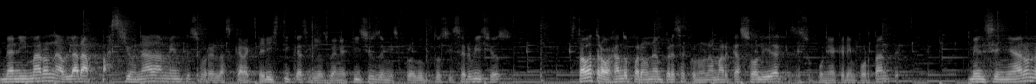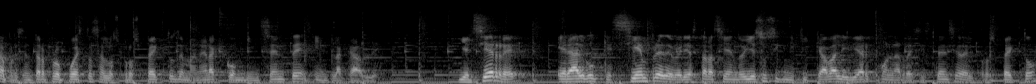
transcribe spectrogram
me animaron a hablar apasionadamente sobre las características y los beneficios de mis productos y servicios. Estaba trabajando para una empresa con una marca sólida que se suponía que era importante. Me enseñaron a presentar propuestas a los prospectos de manera convincente e implacable. Y el cierre era algo que siempre debería estar haciendo y eso significaba lidiar con la resistencia del prospecto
